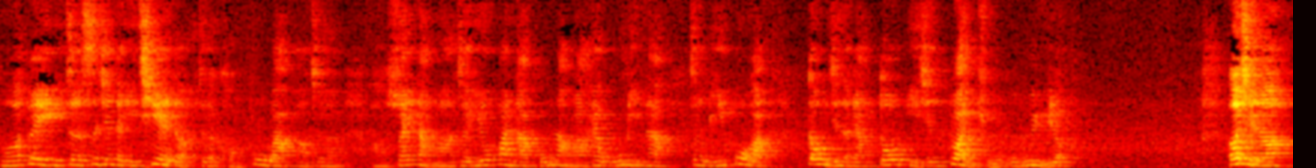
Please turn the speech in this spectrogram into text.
佛对于这世间的一切的这个恐怖啊，啊，这个啊衰老啊，这个忧患啊，苦恼啊，还有无明啊，这个迷惑啊，都已经怎么样？都已经断除无余了。而且呢，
